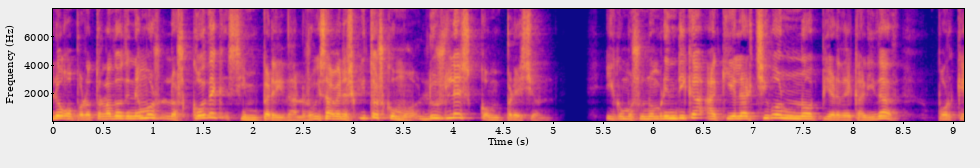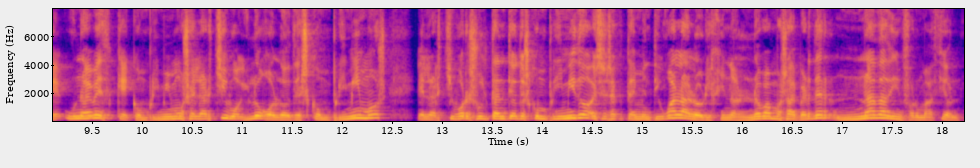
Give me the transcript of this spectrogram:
luego por otro lado tenemos los códex sin pérdida. Los vais a ver escritos como lossless compression. Y como su nombre indica, aquí el archivo no pierde calidad, porque una vez que comprimimos el archivo y luego lo descomprimimos, el archivo resultante o descomprimido es exactamente igual al original. No vamos a perder nada de información.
